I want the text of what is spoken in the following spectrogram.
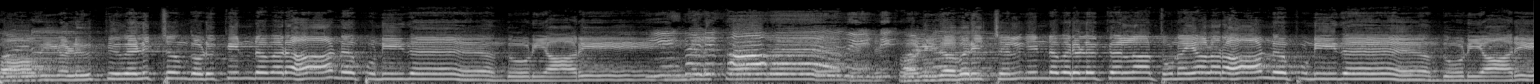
பாவிகளுக்கு வெளிச்சம் கொடுக்கின்றவரான புனித அந்தோணியாரே. வழிதவறி செல்கின்றவர்களுக்கெல்லாம் துணையாளரான புனித அந்தோணியாரே.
